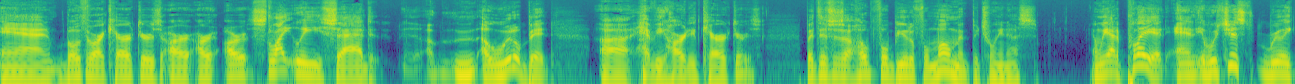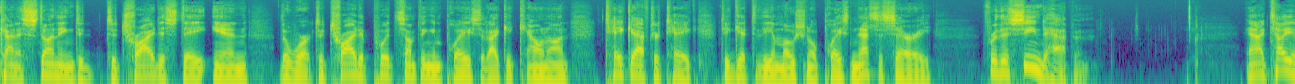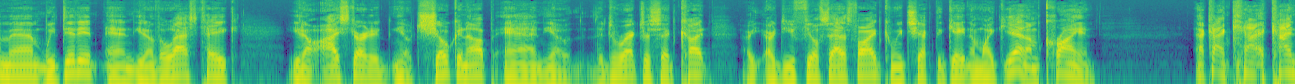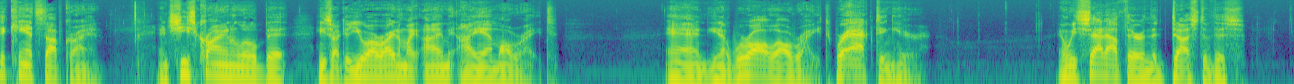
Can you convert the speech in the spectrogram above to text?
And both of our characters are, are, are slightly sad, a, a little bit uh, heavy hearted characters, but this is a hopeful, beautiful moment between us. And we had to play it, and it was just really kind of stunning to to try to stay in the work, to try to put something in place that I could count on, take after take, to get to the emotional place necessary for this scene to happen. And I tell you, man, we did it, and you know, the last take, you know, I started, you know, choking up, and you know, the director said, "Cut." Are, are, do you feel satisfied? Can we check the gate? And I'm like, yeah, and I'm crying. I kind of can't, I kind of can't stop crying. And she's crying a little bit. He's like, are you all right? I'm like, I'm, I am all right. And, you know, we're all all right. We're acting here. And we sat out there in the dust of this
